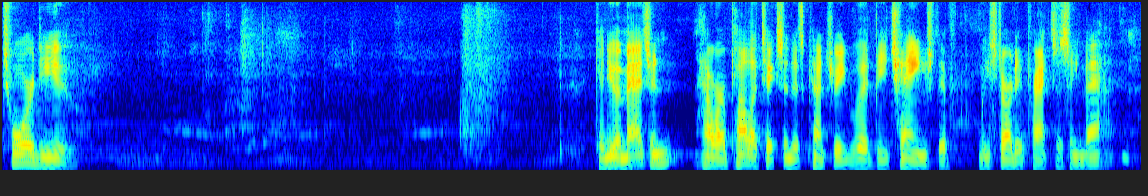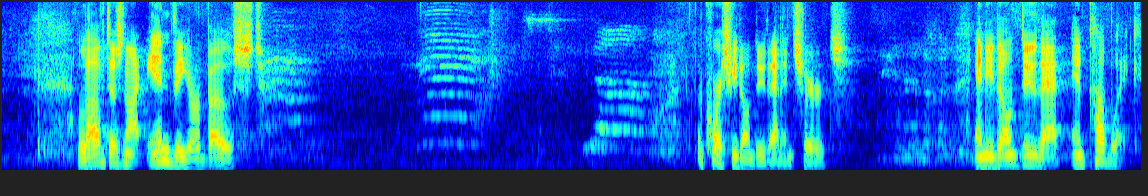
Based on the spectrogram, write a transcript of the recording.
toward you. Can you imagine how our politics in this country would be changed if we started practicing that? Love does not envy or boast. Of course, you don't do that in church, and you don't do that in public.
